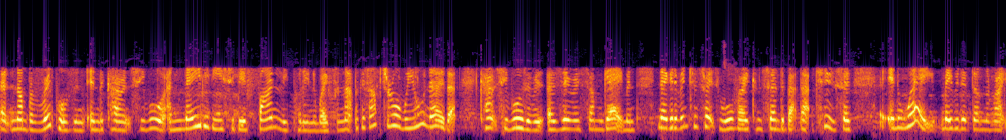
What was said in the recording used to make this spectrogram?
a number of ripples in, in the currency war, and maybe the ECB are finally pulling away from that because, after all, we all know that currency wars are a zero-sum game, and negative interest rates are all very concerned about that too. So, in a way, maybe they've done the right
